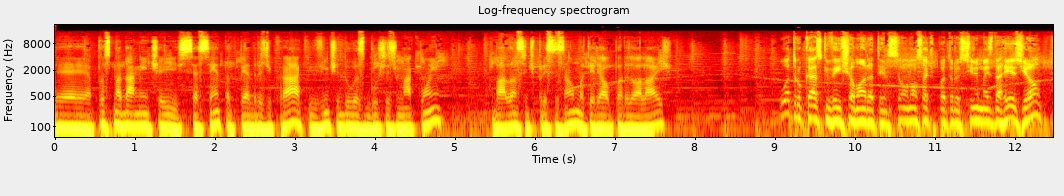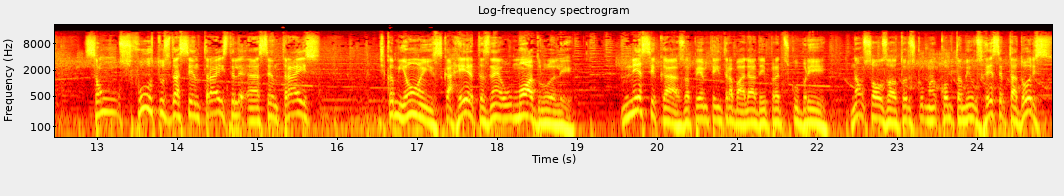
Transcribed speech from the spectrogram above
é, aproximadamente aí 60 pedras de crack, 22 buchas de maconha, balança de precisão, material para dolagem. Outro caso que vem chamando a atenção, não só de patrocínio, mas da região, são os furtos das centrais, as centrais de caminhões, carretas, né? O módulo ali. Nesse caso, a PM tem trabalhado aí para descobrir não só os autores, como, como também os receptadores?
